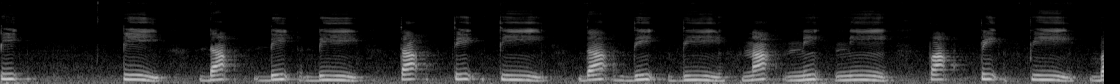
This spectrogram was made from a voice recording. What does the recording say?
టి టి డ డి డి త తి తి ద ది ది న ని ని ప పి పి బ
